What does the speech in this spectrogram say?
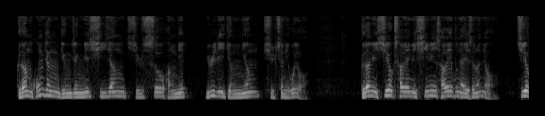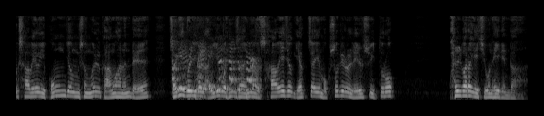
그 다음 공정 경쟁 및 시장 질서 확립, 윤리 경영 실천이고요. 그 다음에 지역사회 및 시민사회 분야에서는요, 지역사회의 공정성을 강화하는데 자기 권리를 알리고 행사하며 사회적 약자의 목소리를 낼 수 있도록 활발하게 지원해야 된다.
